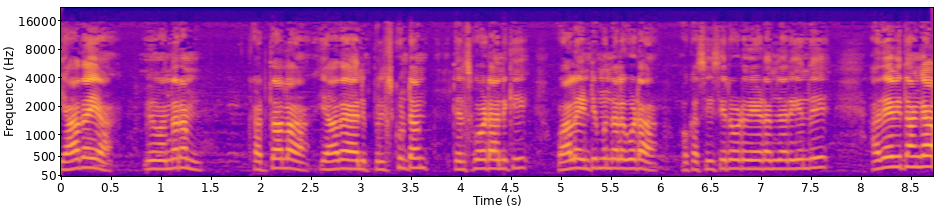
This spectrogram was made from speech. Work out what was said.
యాదయ్య మేమందరం కడతాల యాదయ్య అని పిలుచుకుంటాం తెలుసుకోవడానికి. వాళ్ళ ఇంటి ముందర కూడా ఒక సీసీ రోడ్ వేయడం జరిగింది. అదేవిధంగా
